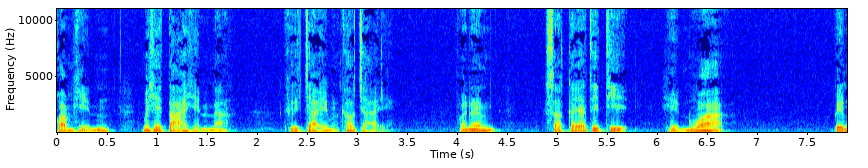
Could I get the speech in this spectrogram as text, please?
ความเห็นไม่ใช่ตาเห็นนะ คือใจมันเข้าใจ เพราะนั้นสักกายทิฏฐิเห็นว่าเป็น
